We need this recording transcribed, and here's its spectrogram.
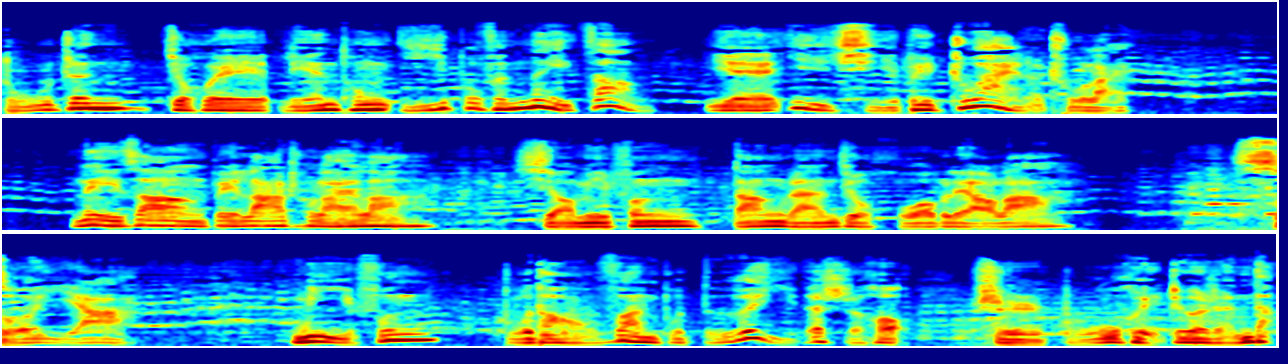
毒针就会连同一部分内脏也一起被拽了出来。内脏被拉出来了，小蜜蜂当然就活不了啦。所以呀，蜜蜂不到万不得已的时候是不会蛰人的。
